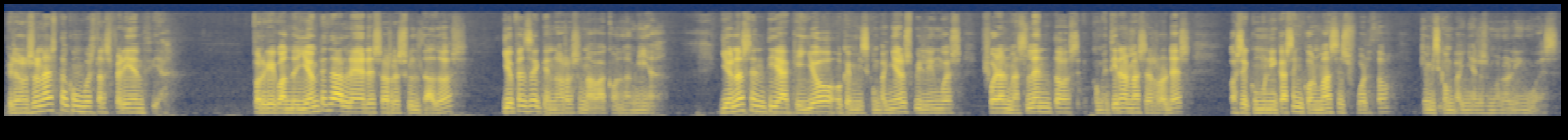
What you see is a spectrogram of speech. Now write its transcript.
Pero ¿resuena esto con vuestra experiencia? Porque cuando yo empecé a leer esos resultados, yo pensé que no resonaba con la mía. Yo no sentía que yo o que mis compañeros bilingües fueran más lentos, cometieran más errores o se comunicasen con más esfuerzo que mis compañeros monolingües.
